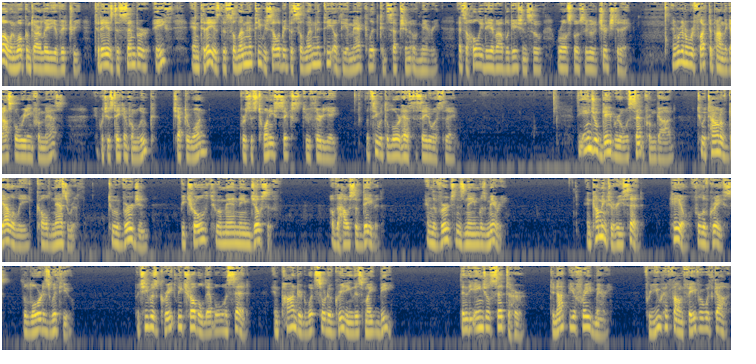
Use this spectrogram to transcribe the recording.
Hello and welcome to Our Lady of Victory. Today is December 8th and today is the solemnity. We celebrate the solemnity of the Immaculate Conception of Mary. That's a holy day of obligation, so we're all supposed to go to church today. And we're going to reflect upon the gospel reading from Mass, which is taken from Luke chapter 1, verses 26 through 38. Let's see what the Lord has to say to us today. The angel Gabriel was sent from God to a town of Galilee called Nazareth, to a virgin betrothed to a man named Joseph of the house of David, and the virgin's name was Mary. And coming to her, he said, Hail, full of grace, the Lord is with you. But she was greatly troubled at what was said, and pondered what sort of greeting this might be. Then the angel said to her, Do not be afraid, Mary, for you have found favor with God.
